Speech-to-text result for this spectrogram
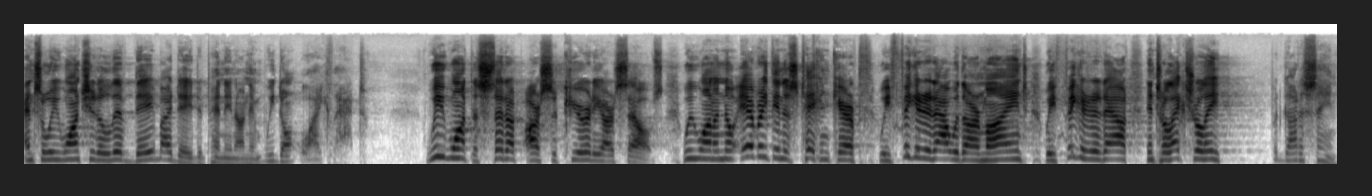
and so we want you to live day by day depending on Him. We don't like that. We want to set up our security ourselves. We want to know everything is taken care of. We figured it out with our mind, we figured it out intellectually. But God is saying,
